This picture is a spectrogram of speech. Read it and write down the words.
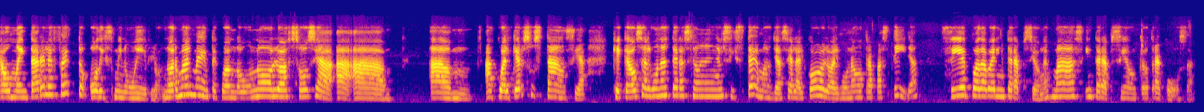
aumentar el efecto o disminuirlo. Normalmente cuando uno lo asocia a, a, cualquier sustancia que cause alguna alteración en el sistema, ya sea el alcohol o alguna otra pastilla, sí puede haber interacción, es más interacción que otra cosa.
